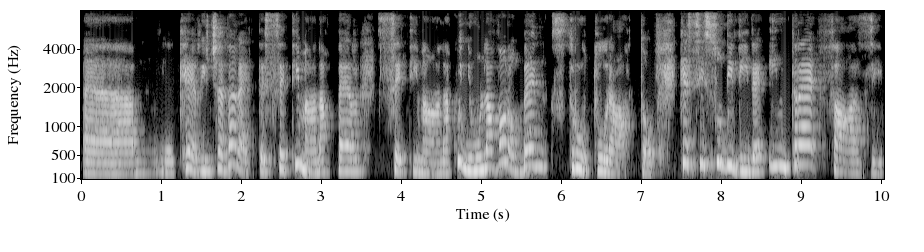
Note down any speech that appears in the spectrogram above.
eh, che riceverete settimana per settimana, quindi un lavoro ben strutturato che si suddivide in tre fasi.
